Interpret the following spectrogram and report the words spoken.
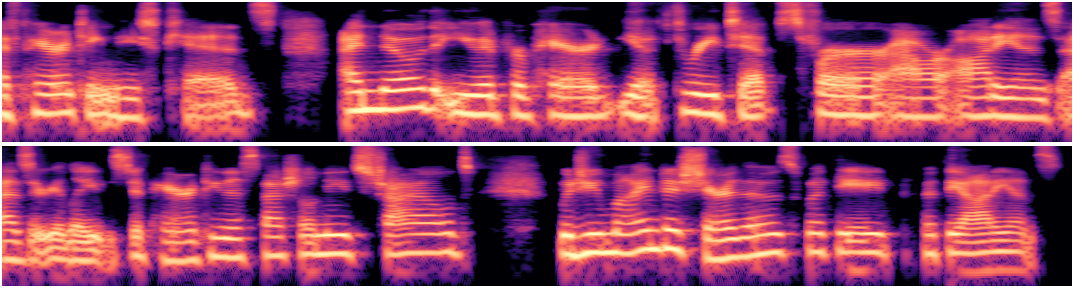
of parenting these kids. I know that you had prepared, you know, three tips for our audience as it relates to parenting a special needs child. Would you mind to share those with the with the audience?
